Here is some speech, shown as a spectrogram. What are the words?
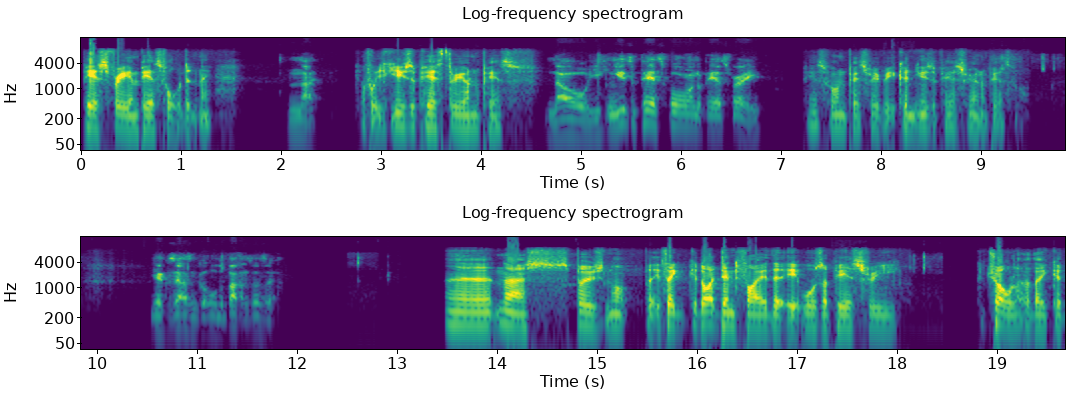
PS3 and PS4, didn't they? No, I thought you could use a PS3 on the PS no, you can use a PS4 on a PS3. PS4 on the PS3, but you couldn't use a PS3 on a PS4. Yeah, because it hasn't got all the buttons, has it? Uh, no, I suppose not. But if they could identify that it was a PS3 controller, they could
